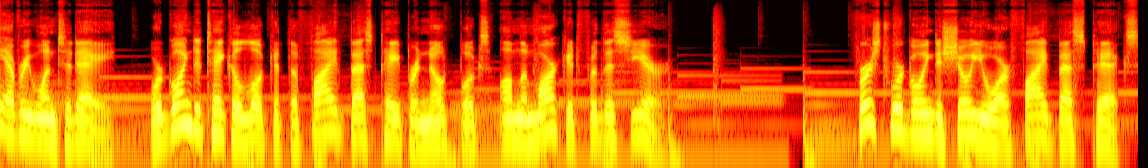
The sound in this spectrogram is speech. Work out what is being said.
everyone today, we're going to take a look at the 5 best paper notebooks on the market for this year. First we're going to show you our 5 best picks,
